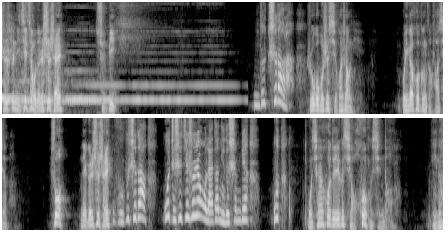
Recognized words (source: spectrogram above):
指使你接近我的人是谁？雪碧。你都知道了。如果不是喜欢上你，我应该会更早发现吧？说那个人是谁？我不知道，我只是接受任务来到你的身边。我我竟然会对一个小混混心动。你呢？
